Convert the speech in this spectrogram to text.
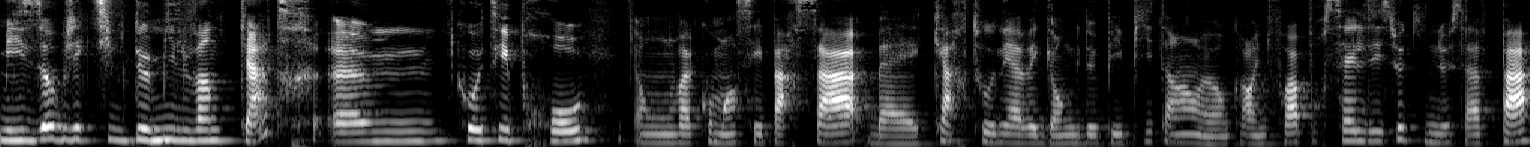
mes objectifs 2024. Euh, côté pro, on va commencer par ça. Ben, cartonner avec Gang de Pépites, hein, euh, encore une fois. Pour celles et ceux qui ne savent pas,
